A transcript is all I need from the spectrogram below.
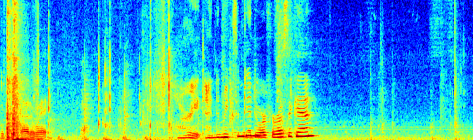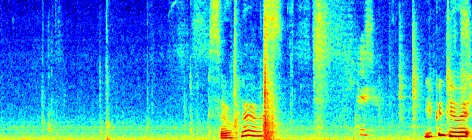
We'll put that away. All right, time to make some dinner. Door for us again. So close. You can do it.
